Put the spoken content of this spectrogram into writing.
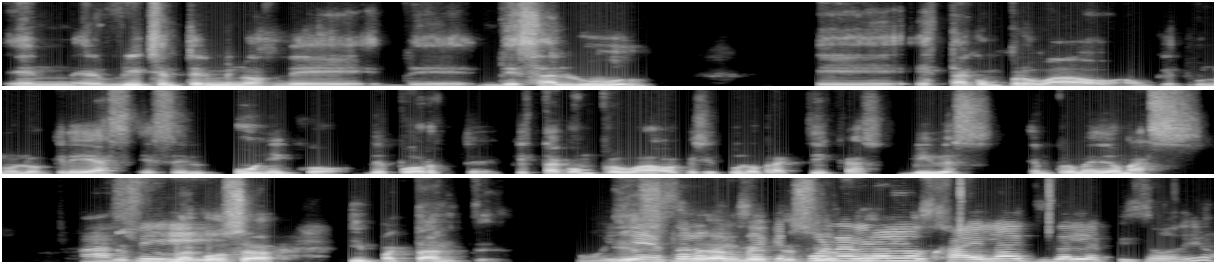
en el bridge en términos de, de, salud eh, está comprobado, aunque tú no lo creas, es el único deporte que está comprobado que si tú lo practicas vives en promedio más. Ah, es una cosa impactante. Oye, eso lo pensé que ponerlo en los highlights del episodio.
